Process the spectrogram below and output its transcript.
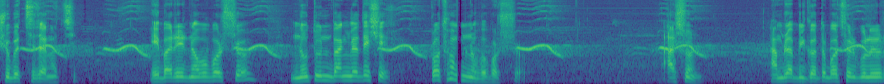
শুভেচ্ছা জানাচ্ছি। এবারের নববর্ষ নতুন বাংলাদেশের প্রথম নববর্ষ। আসুন, আমরা বিগত বছরগুলোর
